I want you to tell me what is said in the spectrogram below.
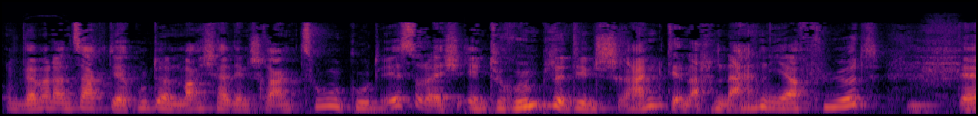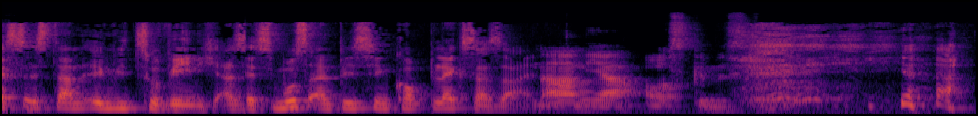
wenn man dann sagt, ja gut, dann mache ich halt den Schrank zu, gut ist, oder ich entrümple den Schrank, der nach Narnia führt, das ist dann irgendwie zu wenig. Also, es muss ein bisschen komplexer sein. Narnia ausgemistet. ja.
